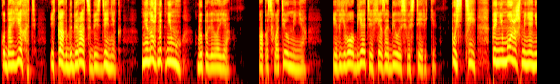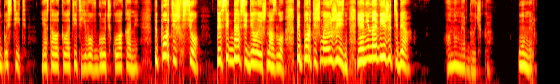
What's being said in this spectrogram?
Куда ехать? И как добираться без денег? Мне нужно к нему, — выпалила я. Папа схватил меня, и в его объятиях я забилась в истерике. «Пусти! Ты не можешь меня не пустить!» Я стала колотить его в грудь кулаками. «Ты портишь все! Ты всегда все делаешь назло. Ты портишь мою жизнь. Я ненавижу тебя!» Он умер, дочка. Умер.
